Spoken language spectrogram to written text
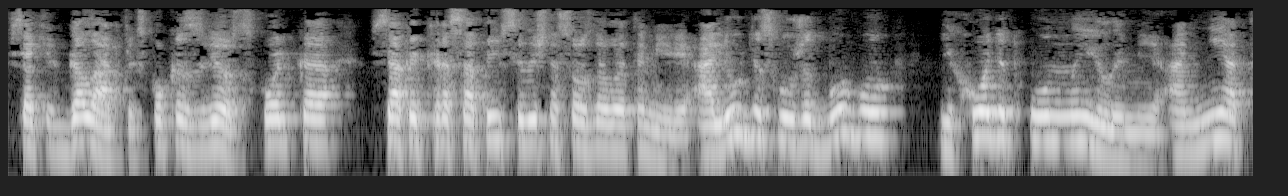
всяких галактик, сколько звезд, сколько всякой красоты Всевышний создал в этом мире. А люди служат Богу и ходят унылыми. Они от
